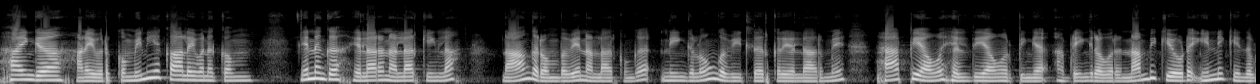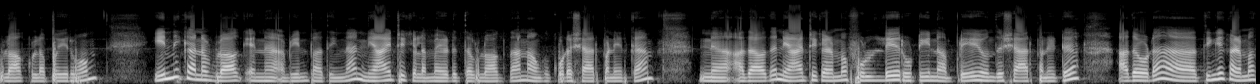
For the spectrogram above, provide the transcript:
ஹாய்ங்க அனைவருக்கும் இனிய காலை வணக்கம். என்னங்க எல்லாரும் நல்லா இருக்கீங்களா? நாங்கள் ரொம்பவே நல்லா இருக்கோங்க. நீங்களும் உங்கள் வீட்டில் இருக்கிற எல்லாருமே ஹாப்பியாகவும் ஹெல்த்தியாகவும் இருப்பீங்க அப்படிங்கிற ஒரு நம்பிக்கையோடு இன்றைக்கி இந்த விழாக்குள்ளே போயிடுவோம் இன்றைக்கான vlog என்ன அப்படின்னு பார்த்தீங்கன்னா ஞாயிற்றுக்கிழமை எடுத்த vlog தான் நான் உங்கள் கூட ஷேர் பண்ணியிருக்கேன். அதாவது ஞாயிற்றுக்கிழமை ஃபுல் டே ருட்டீன் அப்படியே வந்து ஷேர் பண்ணிவிட்டு அதோட திங்கக்கிழமை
